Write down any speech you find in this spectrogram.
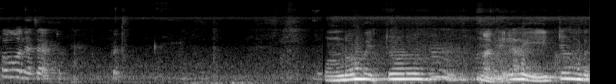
പോകുന്ന ചേട്ടൻ. കൊണ്ടുപോകാൻ പറ്റുള്ളൂ നല്ല വെയിറ്റ് ഉണ്ട്.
